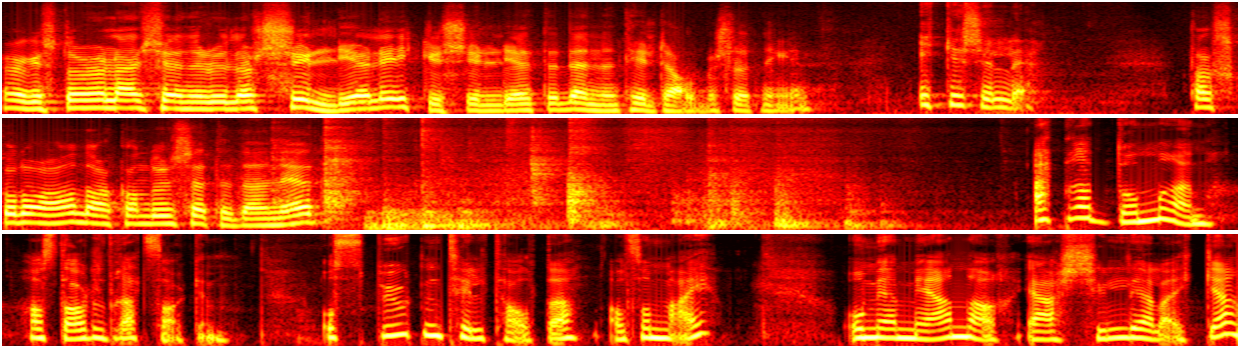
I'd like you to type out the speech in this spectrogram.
Høgestøl, erkjenner du deg skyldig eller ikke skyldig etter denne tiltalebeslutningen? Ikke skyldig. Takk skal du ha. Da kan du sette deg ned. Etter at dommeren har startet rettssaken og spurt den tiltalte, altså meg, om jeg mener jeg er skyldig eller ikke,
